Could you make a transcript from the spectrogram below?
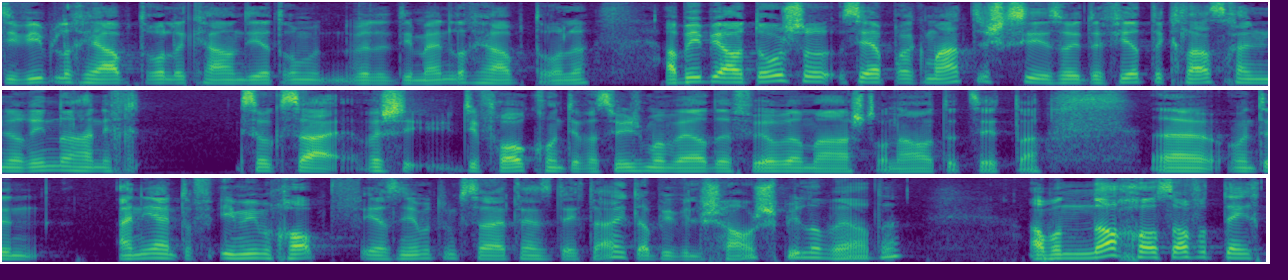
die weibliche Hauptrolle gehabt und ich darum wollte die männliche Hauptrolle. Aber ich bin auch da schon sehr pragmatisch gewesen. So in der vierten Klasse kann ich mich erinnern, habe ich so gesagt, weißt die Frage kommt ja, was willst du mal werden, Feuerwehrmann, Astronaut etc. Äh, und dann habe ich einfach in meinem Kopf, ich habe es niemandem gesagt, habe ich gedacht, ah, ich glaube, ich will Schauspieler werden. Aber nachher sofort denkt,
